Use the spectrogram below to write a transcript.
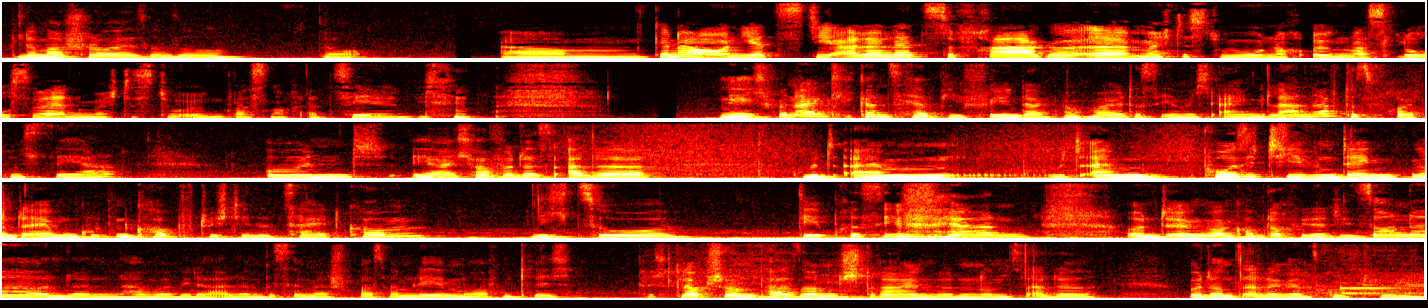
Glimmerschleuse, so. Ja. Ähm, genau, und jetzt die allerletzte Frage. Äh, möchtest du noch irgendwas loswerden? Möchtest du irgendwas noch erzählen? nee, ich bin eigentlich ganz happy. Vielen Dank nochmal, dass ihr mich eingeladen habt. Das freut mich sehr. Und ja, ich hoffe, dass alle mit einem, mit einem positiven Denken und einem guten Kopf durch diese Zeit kommen. Nicht zu depressiv werden. Und irgendwann kommt auch wieder die Sonne und dann haben wir wieder alle ein bisschen mehr Spaß am Leben, hoffentlich. Ich glaube schon ein paar Sonnenstrahlen würden uns alle, würde uns alle ganz gut tun.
